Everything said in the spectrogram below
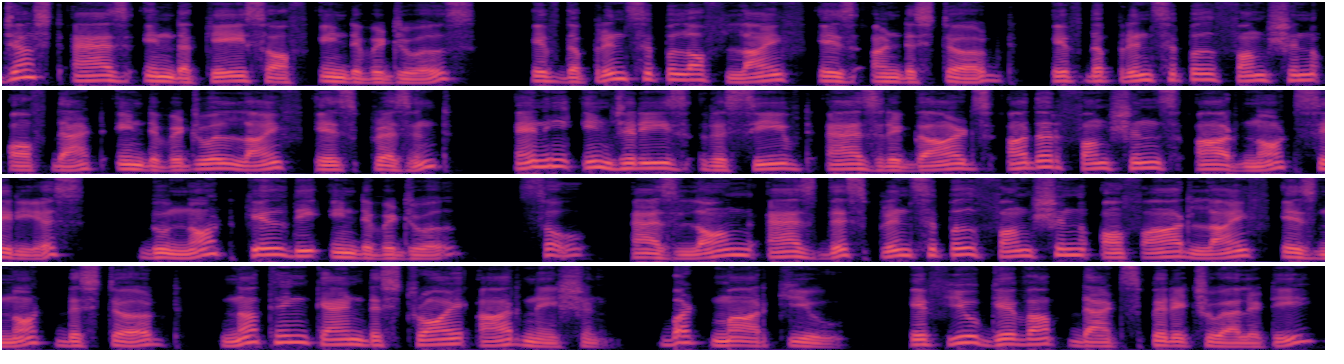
Just as in the case of individuals, if the principle of life is undisturbed, if the principal function of that individual life is present, any injuries received as regards other functions are not serious, do not kill the individual. So, as long as this principal function of our life is not disturbed, nothing can destroy our nation. But mark you, if you give up that spirituality,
